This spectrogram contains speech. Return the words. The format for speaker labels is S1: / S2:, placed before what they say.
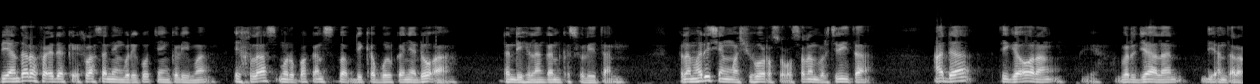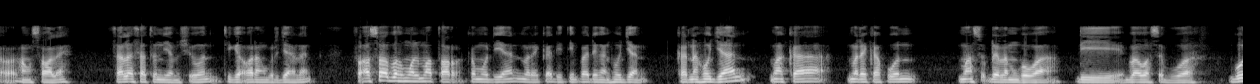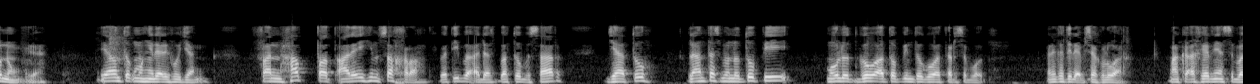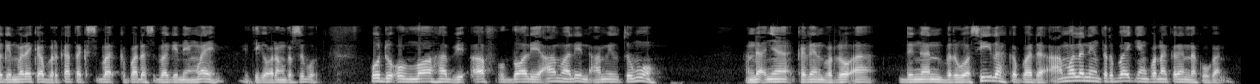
S1: Di antara faedah keikhlasan yang berikutnya yang kelima, ikhlas merupakan sebab dikabulkannya doa dan dihilangkan kesulitan. Dalam hadis yang masyhur Rasulullah SAW bercerita, ada tiga orang ya, berjalan di antara orang soleh. Salah satu yamshun, tiga orang berjalan. Fa'asabahumul matar. Kemudian mereka ditimpa dengan hujan. Karena hujan, maka mereka pun masuk dalam goa di bawah sebuah gunung ya. Ya untuk menghindari hujan. Fanhattat alaihim sakhrah. Tiba-tiba ada batu besar jatuh lantas menutupi mulut goa atau pintu goa tersebut. Mereka tidak bisa keluar. Maka akhirnya sebagian mereka berkata kepada sebagian yang lain, tiga orang tersebut, "Ud'ullaha bi afdali amalin amiltumuh." Hendaknya kalian berdoa dengan berwasilah kepada amalan yang terbaik yang pernah kalian lakukan.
